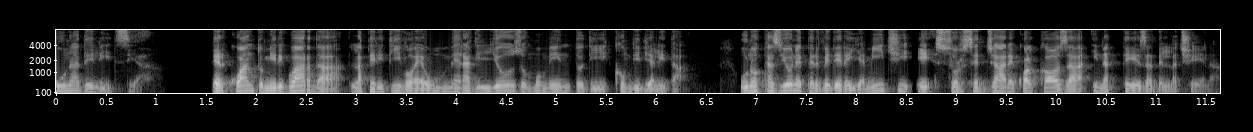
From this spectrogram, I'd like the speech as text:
Una delizia. Per quanto mi riguarda, l'aperitivo è un meraviglioso momento di convivialità, un'occasione per vedere gli amici e sorseggiare qualcosa in attesa della cena.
